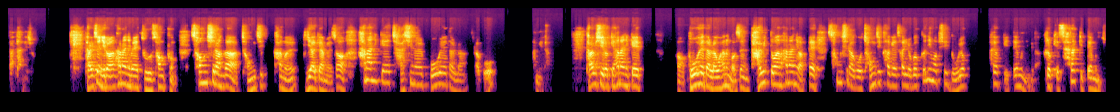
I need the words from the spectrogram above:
나타내죠. 다윗은 이러한 하나님의 두 성품, 성실함과 정직함을 이야기하면서 하나님께 자신을 보호해달라고 합니다. 다윗이 이렇게 하나님께 어, 보호해달라고 하는 것은 다윗 또한 하나님 앞에 성실하고 정직하게 살려고 끊임없이 노력하였기 때문입니다. 그렇게 살았기 때문이죠.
